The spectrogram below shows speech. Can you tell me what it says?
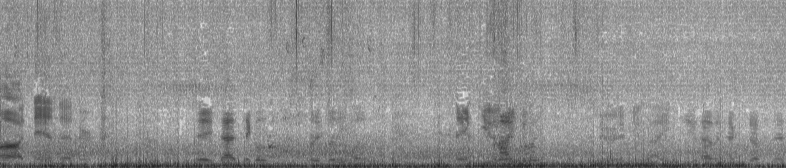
Ah, damn, that hurt. Hey, that tickles my funny bone. Thank you. Can I join? Sure, if you like. Do you have an extra mitt?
